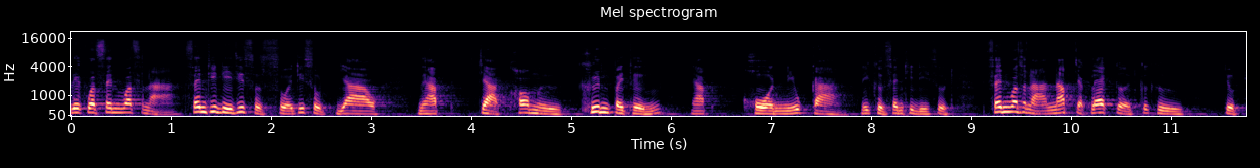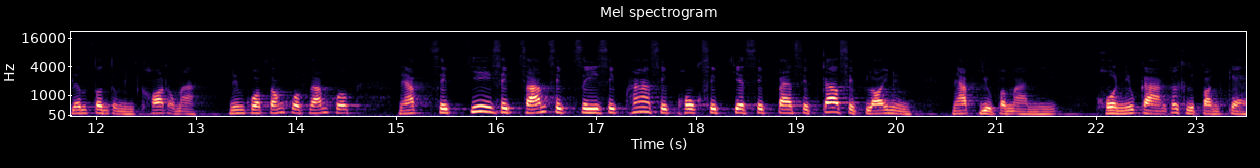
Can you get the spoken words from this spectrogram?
เรียกว่าเส้นวาสนา เส้นที่ดีที่สุดสวยที่สุดยาวนะครับ จากข้อมือขึ้นไปถึงนะครับโคนนิ้วกลาง นี่คือเส้นที่ดีสุด เส้นวาสนานับจากแรกเกิดก็คือจุดเริ่มต้นตรงนี้คลอดออกมา1ขวบ2ขวบ3ขวบนะครับ10 20 30 40 50 60 70 80 90ร้อยหนึ่งนะครับอยู่ประมาณนี้ โคนนิ้วกลางก็คือตอนแก่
